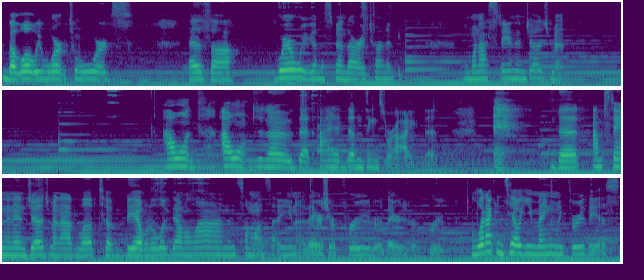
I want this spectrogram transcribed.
but what we work towards as uh, where are going to spend our eternity. And when I stand in judgment, I want I want to know that I had done things right, that that I'm standing in judgment. I'd love to be able to look down a line and someone say, you know, there's your fruit or there's your fruit. What I can tell you mainly through this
